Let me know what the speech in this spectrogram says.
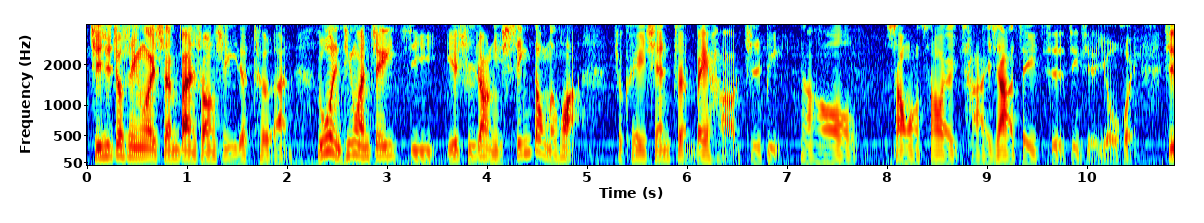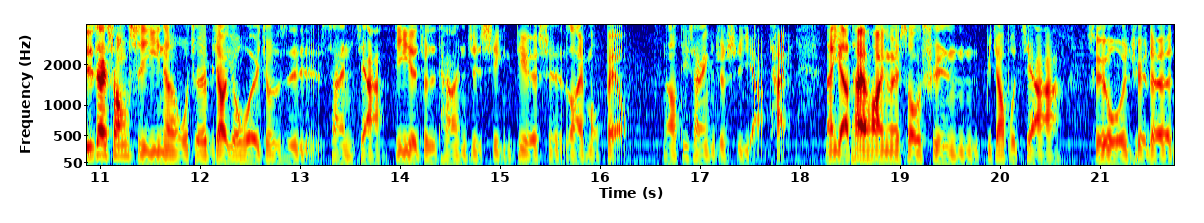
其实就是因为申办双十一的特案。如果你听完这一集，也许让你心动的话，就可以先准备好纸笔，然后上网稍微查一下这一次近期的优惠。其实，在双十一呢，我觉得比较优惠的就是三家，第一个就是台湾之星，第二是 Line Mobile，然后第三个就是亚太。那亚太的话，因为收讯比较不佳，所以我觉得。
